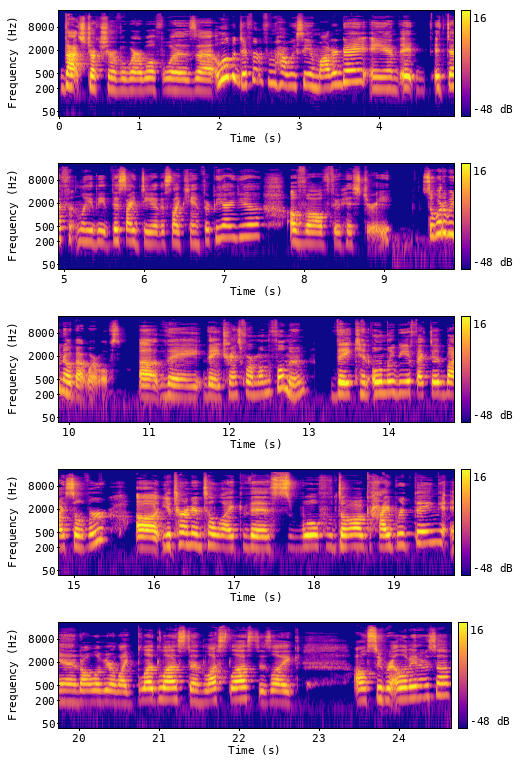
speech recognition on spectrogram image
that structure of a werewolf was uh, a little bit different from how we see in modern day, and it it definitely the this idea, this lycanthropy idea, evolved through history. So what do we know about werewolves? Uh, they they transform on the full moon. They can only be affected by silver. Uh, you turn into like this wolf dog hybrid thing, and all of your like bloodlust and lust lust is like all super elevated and stuff.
